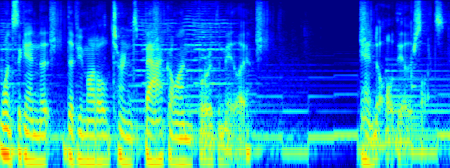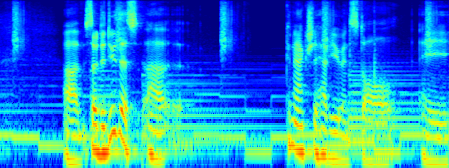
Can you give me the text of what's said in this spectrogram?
once again, the, the view model turns back on for the melee and all the other slots. Uh, so to do this, uh, can actually have you install a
